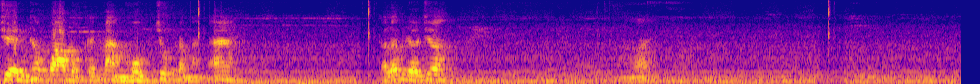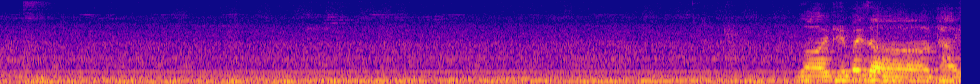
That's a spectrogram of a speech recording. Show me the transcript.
Truyền thông qua một cái mảng hộp chung là mảng A. Cả lớp nhớ chưa? Đấy. Rồi thì bây giờ thầy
